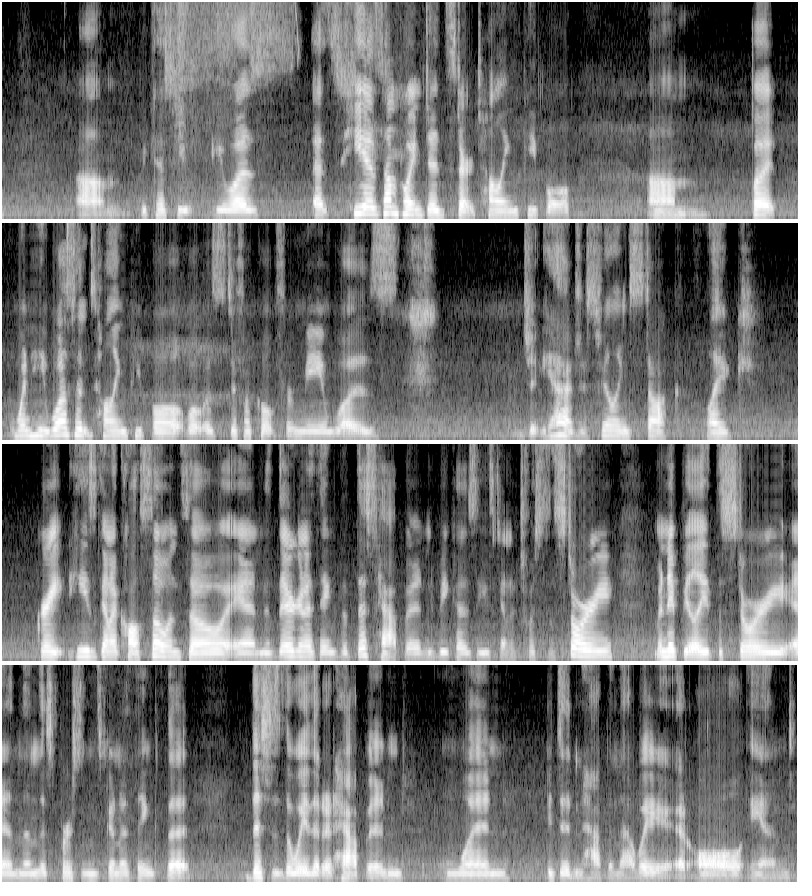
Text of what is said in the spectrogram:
um, because he he was as he at some point did start telling people, um, but when he wasn't telling people, what was difficult for me was, j- yeah, just feeling stuck. Like, great, he's gonna call so and so, and they're gonna think that this happened because he's gonna twist the story, manipulate the story, and then this person's gonna think that this is the way that it happened when it didn't happen that way at all and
